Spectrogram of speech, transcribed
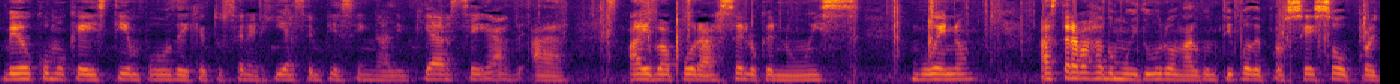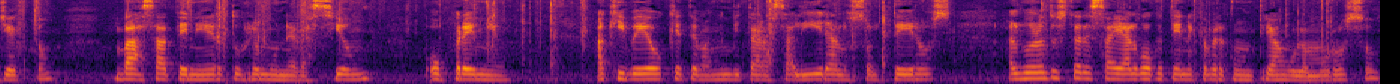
Veo como que es tiempo de que tus energías empiecen a limpiarse, a, a evaporarse lo que no es bueno. Has trabajado muy duro en algún tipo de proceso o proyecto. Vas a tener tu remuneración o premio Aquí veo que te van a invitar a salir a los solteros. Algunos de ustedes hay algo que tiene que ver con un triángulo amoroso,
